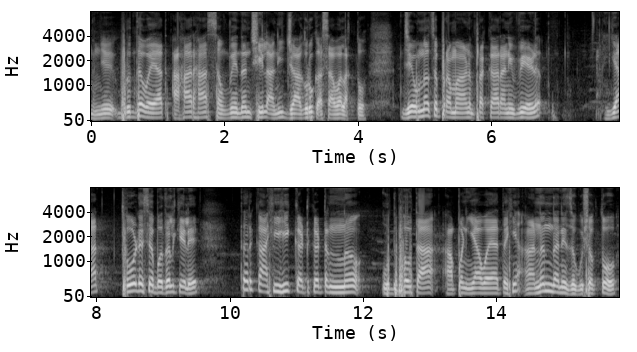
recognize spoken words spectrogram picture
म्हणजे वृद्ध वयात आहार हा संवेदनशील आणि जागरूक असावा लागतो. जेवणाचं प्रमाण प्रकार आणि वेळ यात थोडेसे बदल केले तर काहीही कटकट न उद्भवता आपण या वयातही आनंदाने जगू शकतो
